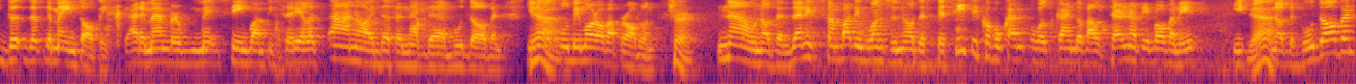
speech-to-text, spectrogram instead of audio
the, the, the main topic. I remember seeing one pizzeria. Let's ah no, it doesn't have the wood oven. You know, Yeah. it will be more of a problem. Sure. Now, not then. Then, if somebody wants to know the specific of what kind, what kind of alternative oven is, if Yeah. it's not the wood oven,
